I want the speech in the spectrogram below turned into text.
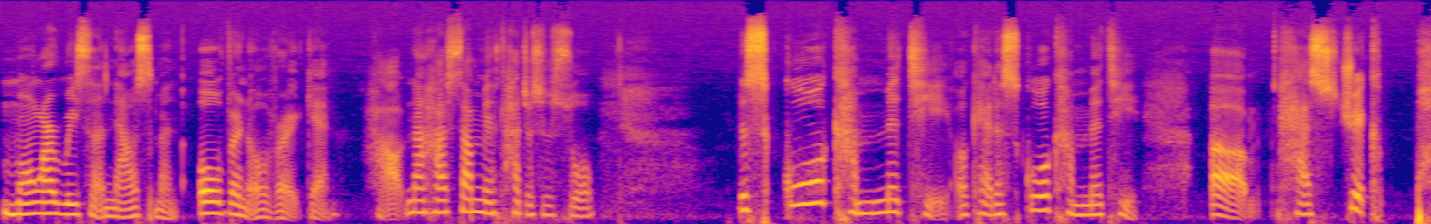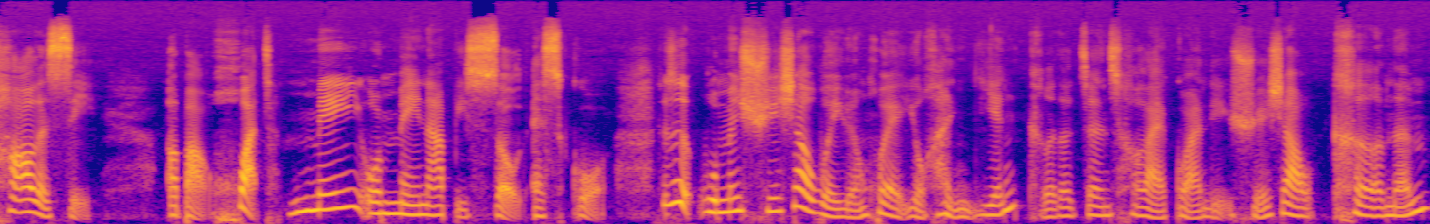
More reads the announcement over and over again。好，那它上面它就是说，the school committee，OK，the school committee，呃、uh,，has strict policy about what may or may not be sold at school，就是我们学校委员会有很严格的政策来管理学校可能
